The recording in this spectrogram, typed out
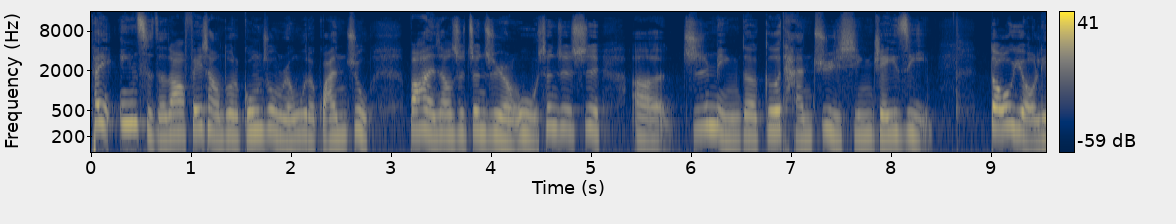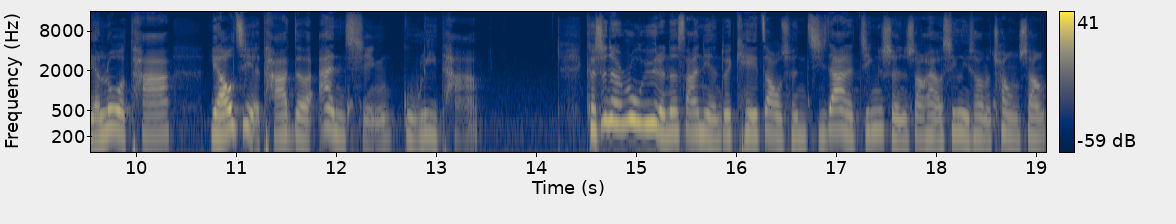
他也因此得到非常多的公众人物的关注，包含像是政治人物，甚至是呃知名的歌坛巨星 Jay-Z 都有联络他。了解他的案情，鼓励他。可是呢，入狱的那三年对 K 造成极大的精神上还有心理上的创伤，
